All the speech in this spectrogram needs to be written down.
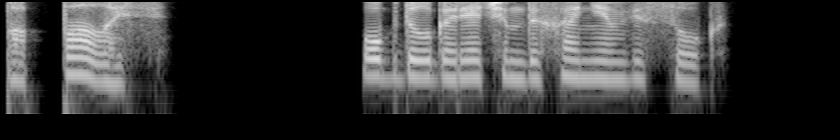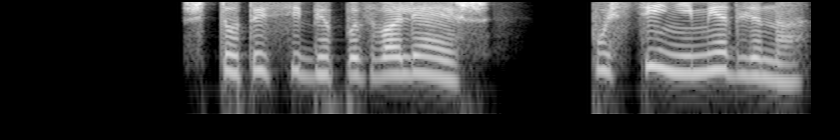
«Попалась!» Обдал горячим дыханием висок. «Что ты себе позволяешь? Пусти немедленно!»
